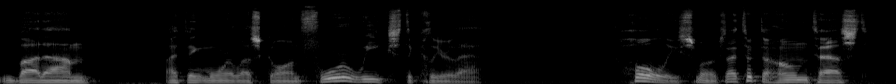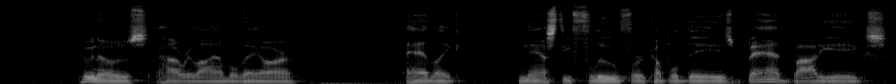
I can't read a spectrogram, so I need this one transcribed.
but um, I think more or less gone. Four weeks to clear that. Holy smokes! I took the home test who knows how reliable they are. I had like nasty flu for a couple days, bad body aches,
